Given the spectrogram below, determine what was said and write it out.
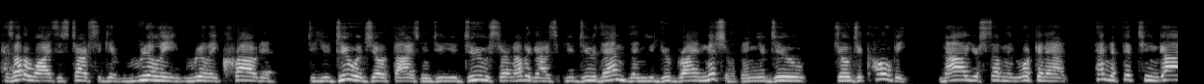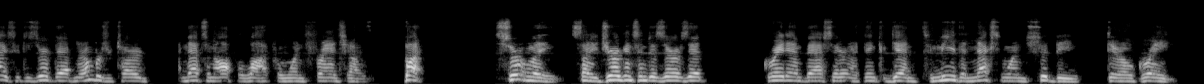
because otherwise it starts to get really, really crowded. Do you do a Joe Theismann? Do you do certain other guys? If you do them, then you do Brian Mitchell, then you do Joe Jacoby. Now you're suddenly looking at 10 to 15 guys who deserve to have their numbers retired, and that's an awful lot for one franchise. But certainly, Sonny Jurgensen deserves it. Great ambassador. I think, again, to me, the next one should be Darrell Green.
